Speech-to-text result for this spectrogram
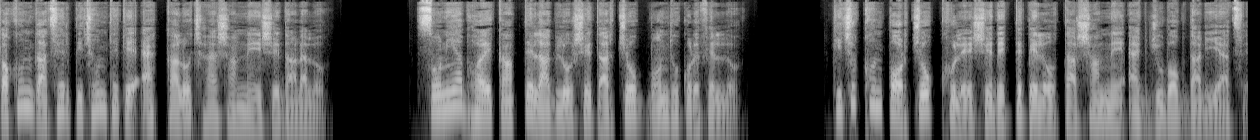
তখন গাছের পিছন থেকে এক কালো ছায়া সামনে এসে দাঁড়াল। সোনিয়া ভয়ে কাঁপতে লাগল, সে তার চোখ বন্ধ করে ফেলল। কিছুক্ষণ পর চোখ খুলে সে দেখতে পেল তার সামনে এক যুবক দাঁড়িয়ে আছে।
